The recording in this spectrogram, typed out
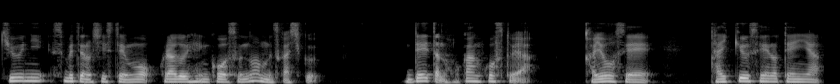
急にすべてのシステムをクラウドに変更するのは難しく、データの保管コストや可用性、耐久性の点や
